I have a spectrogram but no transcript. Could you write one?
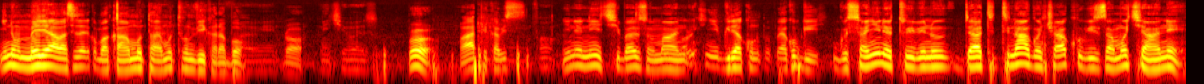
nyine mu meri yabasize ariko bakaba muta- mutumvikana bo bro. Ni ikibazo bro wapi kabisa? Nyine ni ikibazo mani wari ukinyibwirira ukuntu papa yakubwiye? Gusa nyine tu ibintu bya titi ntabwo nshaka kubizamo cyane.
